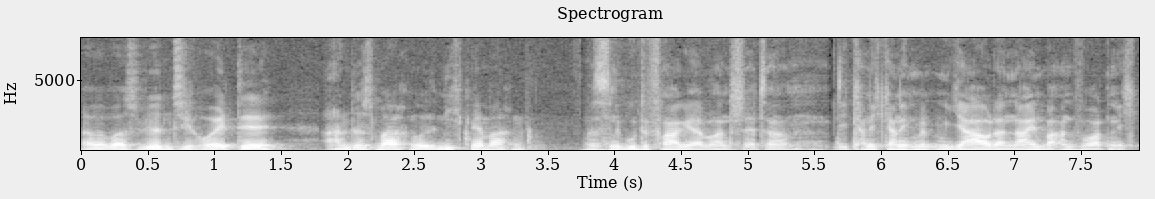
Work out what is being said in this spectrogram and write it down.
Aber was würden Sie heute anders machen oder nicht mehr machen? Das ist eine gute Frage, Herr Brandstätter. Die kann ich gar nicht mit einem Ja oder Nein beantworten. Ich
